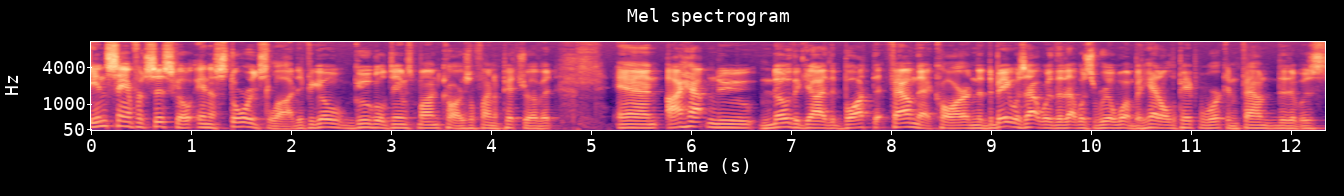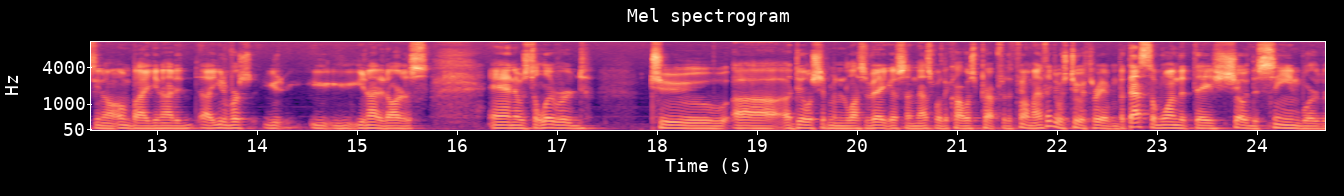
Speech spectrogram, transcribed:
in San Francisco in a storage lot. If you go Google James Bond cars, you'll find a picture of it. And I happen to know the guy that bought that, found that car, and the debate was out whether that was the real one. But he had all the paperwork and found that it was, you know, owned by United uh, Universal U, U, United Artists, and it was delivered to uh, a dealership in Las Vegas, and that's where the car was prepped for the film. I think there was two or three of them, but that's the one that they showed the scene where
